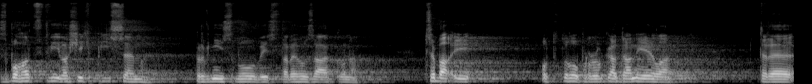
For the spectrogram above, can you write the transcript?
z bohatství vašich písem první smlouvy Starého zákona. Třeba i od toho proroka Daniela, které,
